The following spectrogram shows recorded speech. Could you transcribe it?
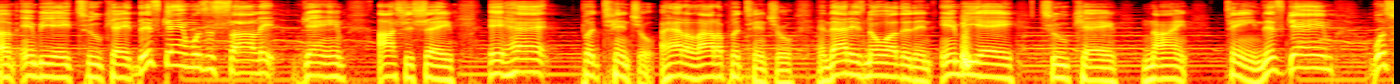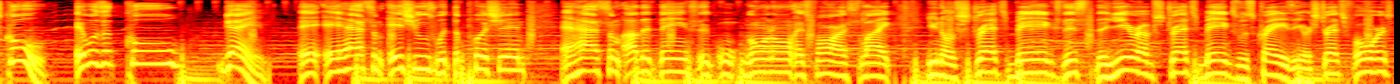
of NBA 2K. This game was a solid game, I should say. It had potential. It had a lot of potential, and that is no other than NBA 2K19. This game was cool. It was a cool game. It, it had some issues with the pushing. It has some other things going on as far as like, you know, stretch bigs. This the year of stretch bigs was crazy. Or stretch fours.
